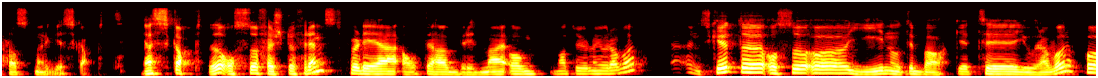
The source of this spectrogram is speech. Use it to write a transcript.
Plast Norge skapt. Jeg skapte det også først og fremst fordi jeg alltid har brydd meg om naturen og jorda vår. Jeg ønsket eh, også å gi noe tilbake til jorda vår på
